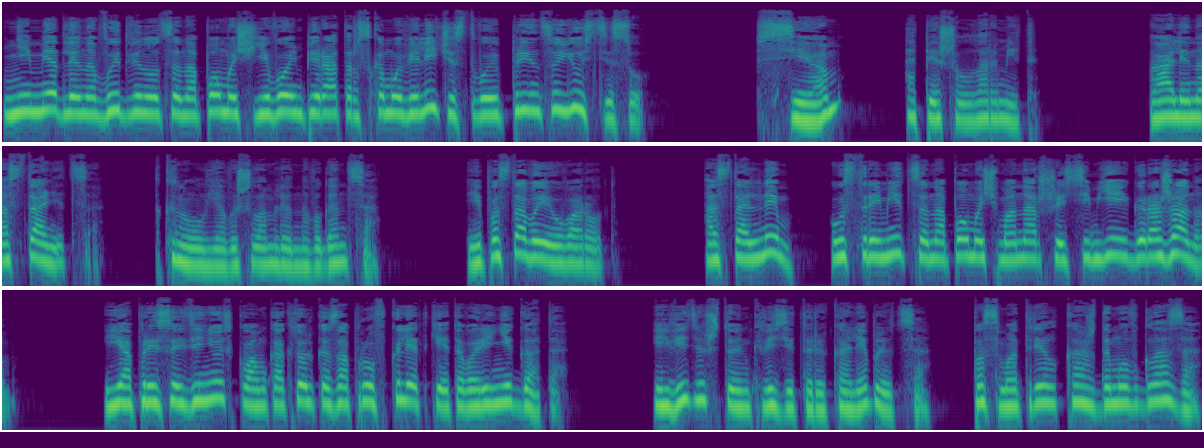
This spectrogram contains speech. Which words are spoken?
немедленно выдвинуться на помощь его императорскому величеству и принцу Юстису». «Всем?» — опешил Лармит. «Алин останется», — ткнул я вышеломленного гонца. «И постовые у ворот. Остальным устремиться на помощь монаршей семье и горожанам. Я присоединюсь к вам, как только запру в клетке этого ренегата». И, видя, что инквизиторы колеблются, посмотрел каждому в глаза,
